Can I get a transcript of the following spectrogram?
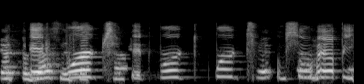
The. It worked. It worked. Worked. I'm so happy.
